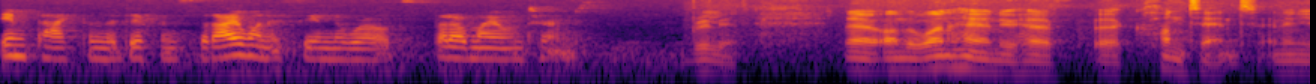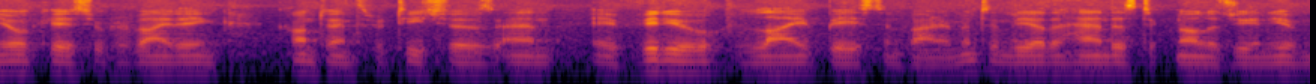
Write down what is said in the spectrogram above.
impact and the difference that I want to see in the world, but on my own terms. Brilliant. Now, on the one hand, you have uh, content, and in your case, you're providing content through teachers and a video live-based environment. And the other hand is technology, and you're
